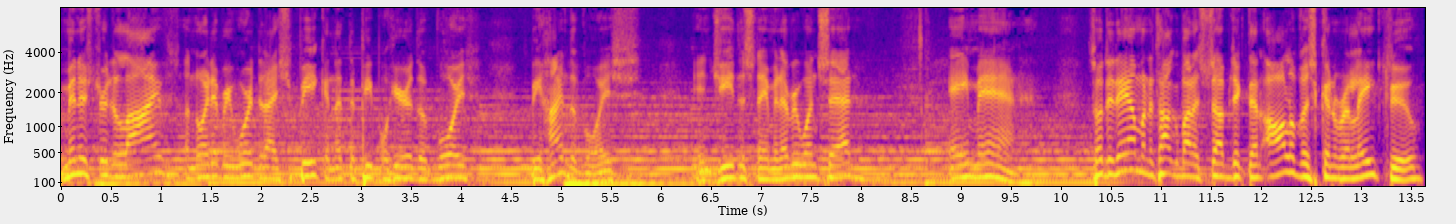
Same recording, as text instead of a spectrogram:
minister to lives, anoint every word that I speak, and let the people hear the voice behind the voice. In Jesus' name. And everyone said, Amen. So today I'm going to talk about a subject that all of us can relate to.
